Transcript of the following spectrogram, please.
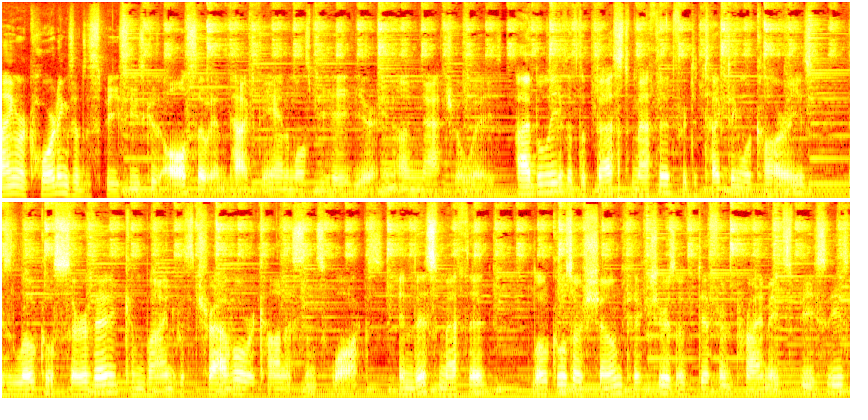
Playing recordings of the species could also impact the animal's behavior in unnatural ways. I believe that the best method for detecting uakaris is local survey combined with travel reconnaissance walks. In this method, locals are shown pictures of different primate species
